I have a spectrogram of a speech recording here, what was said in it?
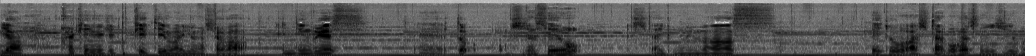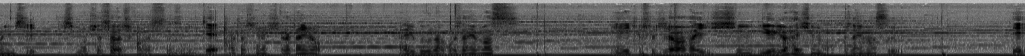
いや、駆け抜けてまいりましたが、エンディングです。えっ、ー、と、知らせをしたいと思います。えっ、ー、と、明日5月25日、下北沢鹿松にて、私の弾き語りのライブがございます。えっ、ー、と、そちらは配信、有料配信もございます。で、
